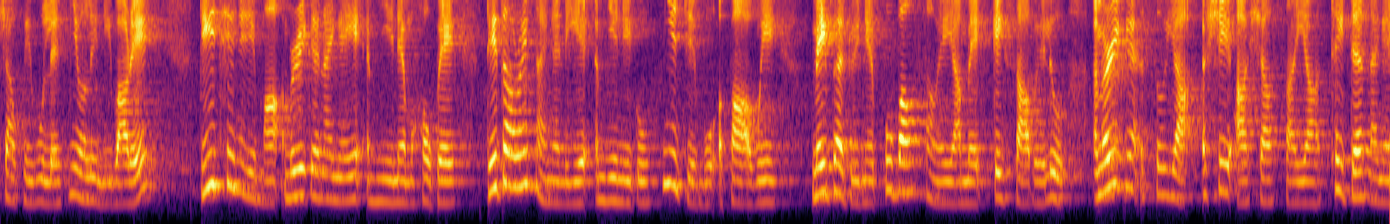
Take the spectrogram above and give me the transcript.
ရှောက်ပေးဖို့လည်းညှော်လင့်နေပါတယ်။ဒီအခြေအနေတွေမှာအမေရိကန်နိုင်ငံရဲ့အမြင်နဲ့မဟုတ်ပဲဒေသရင်းနိုင်ငံတွေရဲ့အမြင်တွေကိုညှင့်တင်ဖို့အပါအဝင် မိဘတွေနဲ့ပူးပေါင်းဆောင်ရွက်ရမယ့်ကိစ္စပဲလို့ American အစိုးရအရှေ့အာရှဆိုင်ရာထိပ်တန်းနိုင်ငံ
